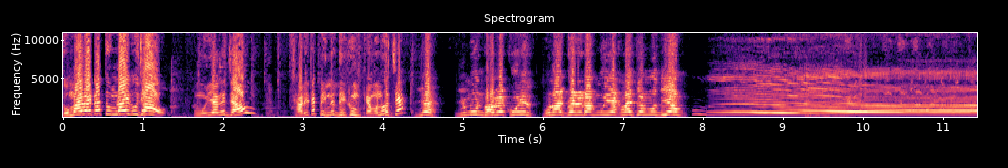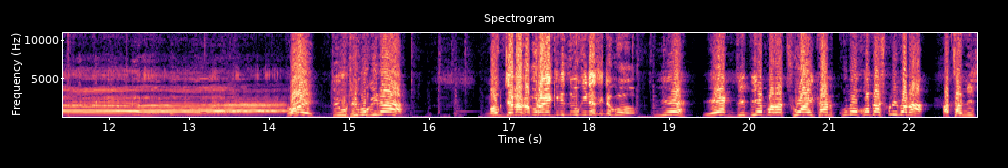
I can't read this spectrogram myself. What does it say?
তোমার বেটা তোমরাই বুঝাও। মুই আগে যাও শাড়িটা পিনে দেখুন কেমন হচ্ছে। ইয়ে ইমন ভাবে কইল মনে হয় বেটাটাক মুই একলাই জন্ম দিয়াম। ওই তুই উঠিব কি না মগ জামা কাপড় আগে কিনে দেবো কিনা সেটা গো ইয়ে এক জিদিয়ে পারা ছুয়াই খান কোনো কথা শুনিবা না। আচ্ছা নিস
